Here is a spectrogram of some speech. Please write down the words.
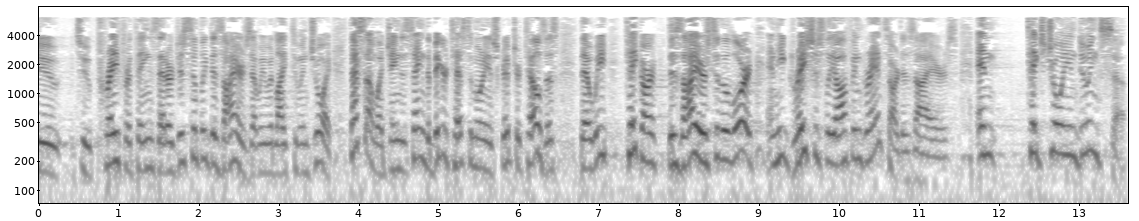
to, to pray for things that are just simply desires that we would like to enjoy. That's not what James is saying. The bigger testimony of Scripture tells us that we take our desires to the Lord, and He graciously often grants our desires and takes joy in doing so.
